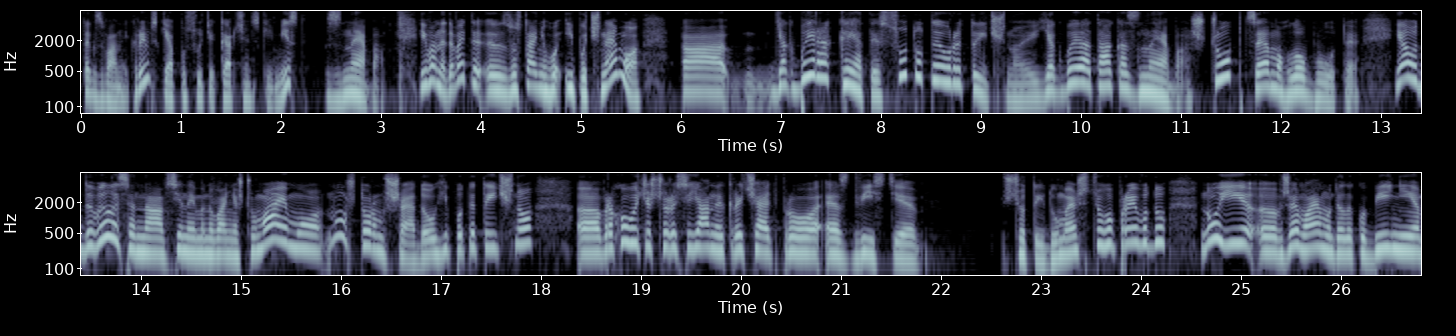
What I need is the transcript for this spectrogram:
так званий Кримський, а по суті Керченський міст з неба. Іване, давайте е, з останнього і почнемо. А, Якби ракети суто теоретично, якби атака з неба, що б це могло бути? Я от дивилася на всі найменування, що маємо. Ну, Storm Shadow гіпотетично, е, враховуючи, що росіяни кричать про С-200 що ти думаєш з цього приводу. Ну і е, вже маємо далекобійні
